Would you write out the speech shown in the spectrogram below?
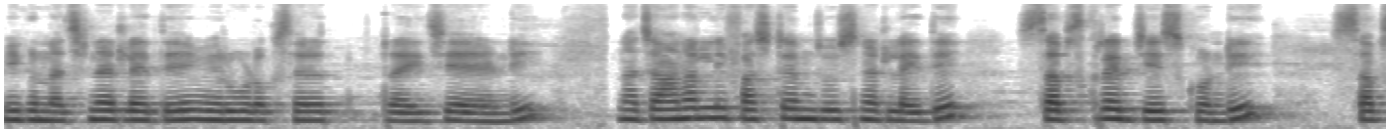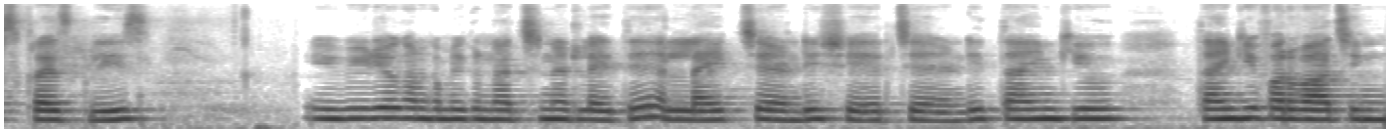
మీకు నచ్చినట్లయితే మీరు కూడా ఒకసారి ట్రై చేయండి. నా ఛానల్ని ఫస్ట్ టైం చూసినట్లయితే సబ్స్క్రైబ్ చేసుకోండి. Subscribe please. ఈ వీడియో కనుక మీకు నచ్చినట్లయితే లైక్ చేయండి షేర్ చేయండి. Thank you thank you for watching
